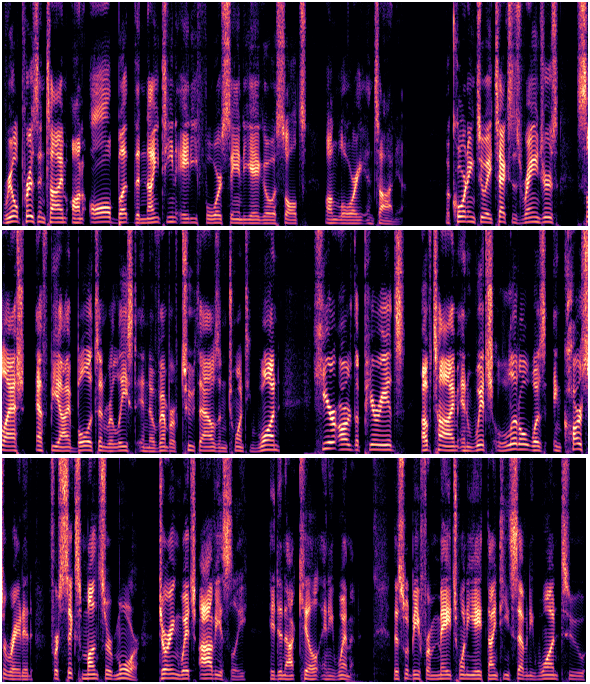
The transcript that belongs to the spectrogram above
real prison time on all but the 1984 San Diego assaults on Lori and Tanya. According to a Texas Rangers slash FBI bulletin released in November of 2021, here are the periods of time in which Little was incarcerated for six months or more, during which obviously he did not kill any women. This would be from May 28, 1971 to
